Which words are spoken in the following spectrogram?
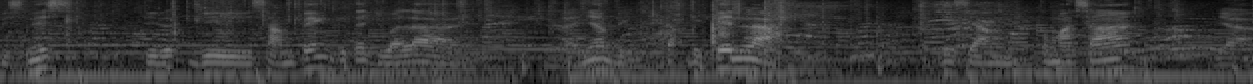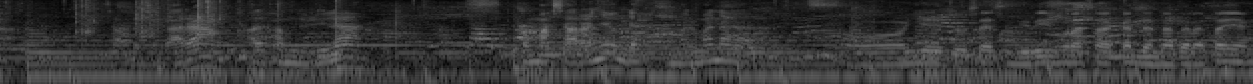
bisnis di, di samping kita jualan. Hanya tak bikin lah. Bis yang kemasan ya sampai sekarang alhamdulillah pemasarannya udah ke mana-mana. Oh iya itu saya sendiri merasakan dan rata-rata yang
